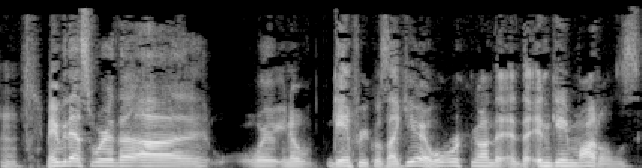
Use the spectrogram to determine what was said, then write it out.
Hmm. Maybe that's where the uh where you know Game Freak was like, yeah, we're working on the the in-game models.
